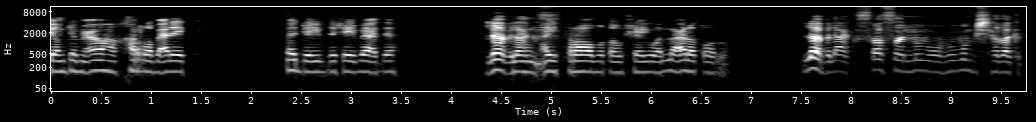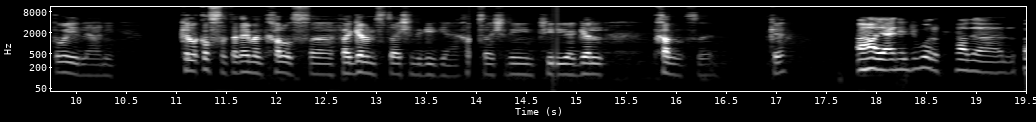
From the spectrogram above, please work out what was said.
يوم جمعوها خرب عليك؟ فجأة يبدأ شيء بعده؟ لا بالعكس. أي ترابط أو شيء ولا على طول؟ لا بالعكس. خاصة مو هو مو بش هذاك الطويل يعني. كل قصة تقريبا تخلص في أقل من 26 دقيقة يعني. 25 شي أقل تخلص يعني. أوكي؟ آه يعني يجيبوا لك هذا الف...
